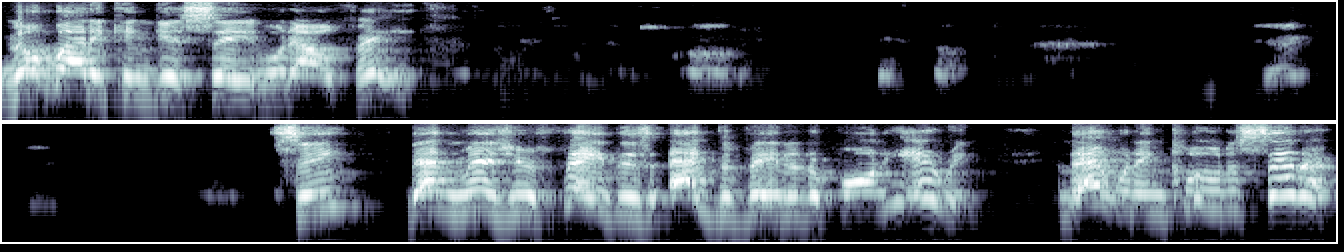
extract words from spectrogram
Nobody can get saved without faith. See, that measure of faith is activated upon hearing. That would include a sinner.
